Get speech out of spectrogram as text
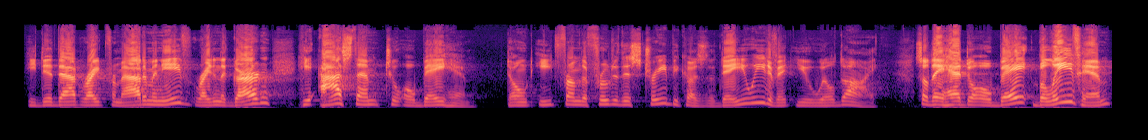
He did that right from Adam and Eve, right in the garden. He asked them to obey him. Don't eat from the fruit of this tree because the day you eat of it, you will die. So they had to obey, believe him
